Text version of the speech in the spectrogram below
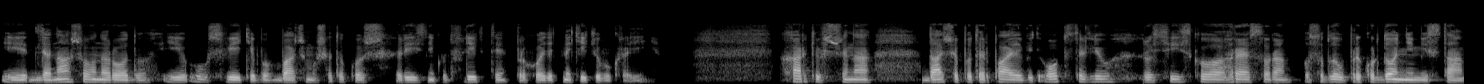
і для нашого народу, і у світі, бо бачимо, що також різні конфлікти проходять не тільки в Україні. Харківщина далі потерпає від обстрілів російського агресора, особливо прикордонні міста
